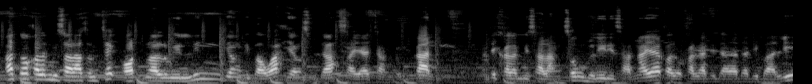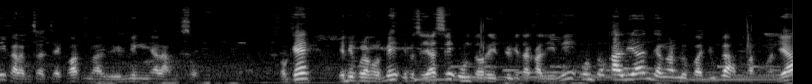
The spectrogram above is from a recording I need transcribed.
Atau kalian bisa langsung check out melalui link yang di bawah yang sudah saya cantumkan. Nanti kalian bisa langsung beli di sana ya. Kalau kalian tidak ada di Bali kalian bisa check out melalui linknya langsung Oke, jadi kurang lebih itu saja sih untuk review kita kali ini. Untuk kalian jangan lupa juga teman-teman ya,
